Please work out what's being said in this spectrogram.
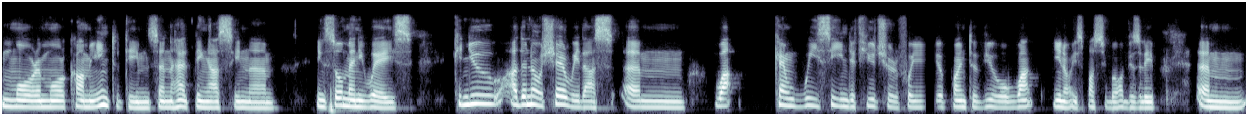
more and more coming into teams and helping us in um, in so many ways. Can you I don't know share with us um, what can we see in the future for your point of view or what you know is possible obviously um,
